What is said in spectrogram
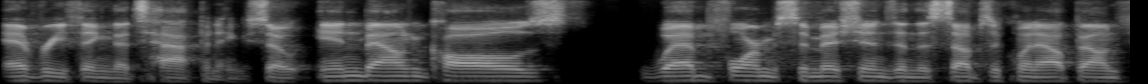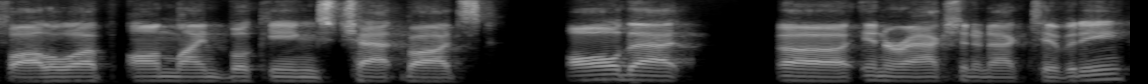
everything that's happening. So inbound calls, web form submissions, and the subsequent outbound follow up, online bookings, chatbots, all that uh, interaction and activity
